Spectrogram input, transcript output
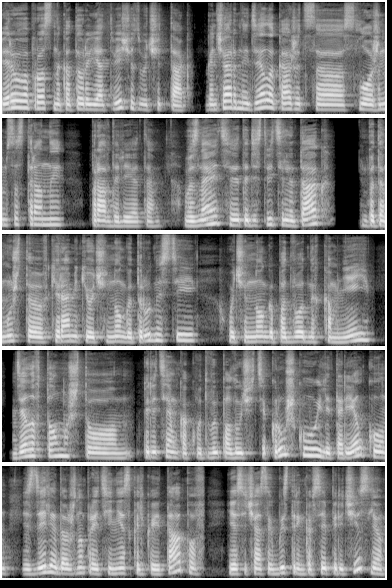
Первый вопрос, на который я отвечу, звучит так. Гончарное дело кажется сложным со стороны, Правда ли это? Вы знаете, это действительно так, потому что в керамике очень много трудностей, очень много подводных камней. Дело в том, что перед тем, как вот вы получите кружку или тарелку, изделие должно пройти несколько этапов. Я сейчас их быстренько все перечислю.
